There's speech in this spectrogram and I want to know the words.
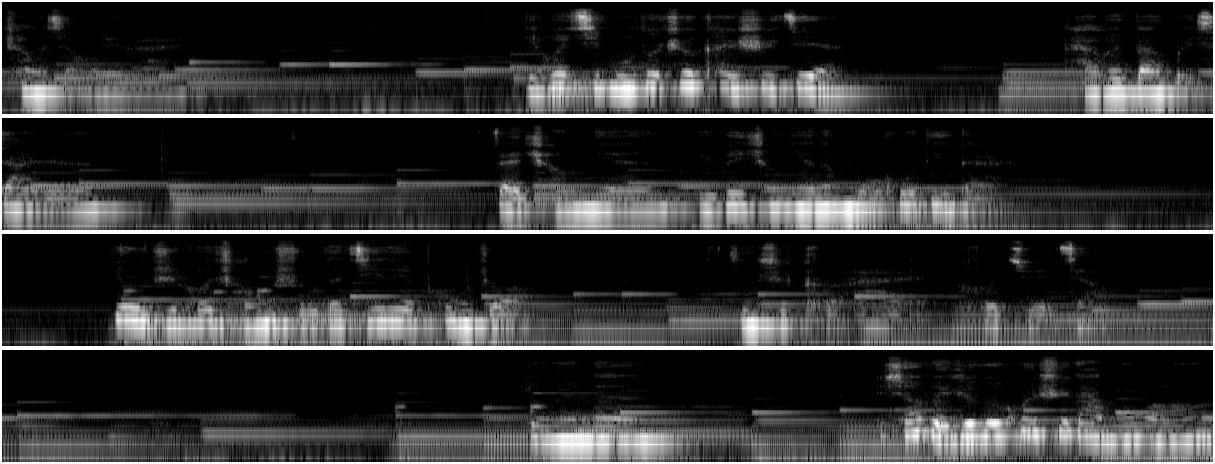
畅想未来。也会骑摩托车看世界，还会扮鬼吓人，在成年与未成年的模糊地带，幼稚和成熟的激烈碰撞，竟是可爱和倔强。有人问：小北这个混世大魔王，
